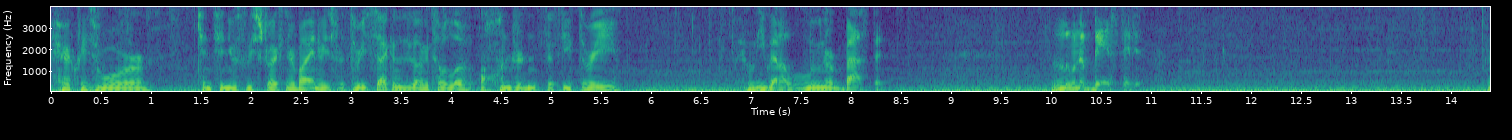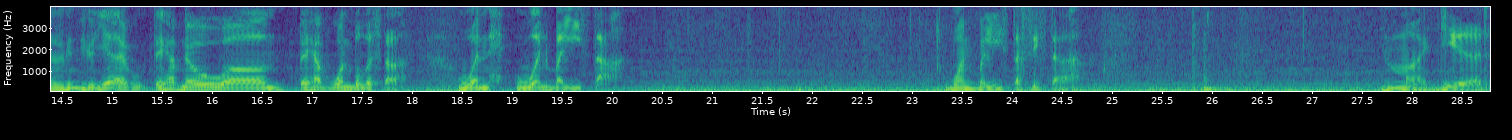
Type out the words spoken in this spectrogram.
Heracles' roar continuously strikes nearby enemies for three seconds, dealing a total of 153. You got a lunar bastard. Lunar bastard. This is gonna be good. Yeah, they have no. Um, they have one ballista, one one ballista. One ballista sister. My god.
